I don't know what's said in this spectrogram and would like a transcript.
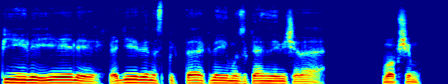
Пили, ели, ходили на спектакли и музыкальные вечера. В общем,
